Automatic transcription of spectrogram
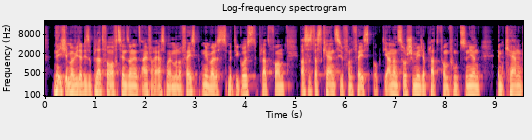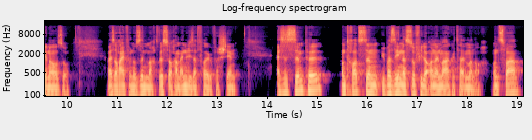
nicht immer wieder diese Plattform aufzählen, sondern jetzt einfach erstmal immer nur Facebook nehmen, weil das ist mit die größte Plattform. Was ist das Kernziel von Facebook? Die anderen Social Media Plattformen funktionieren im Kern genauso. Weil es auch einfach nur Sinn macht, wirst du auch am Ende dieser Folge verstehen. Es ist simpel und trotzdem übersehen das so viele Online-Marketer immer noch. Und zwar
